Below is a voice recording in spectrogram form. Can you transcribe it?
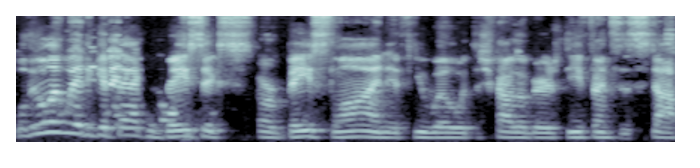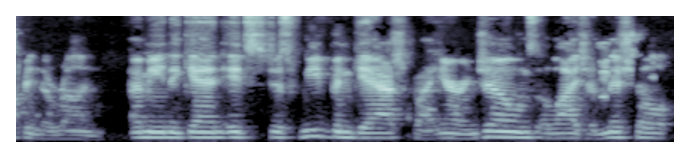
Well, the only way to get back to basics or baseline, if you will, with the Chicago Bears defense is stopping the run. I mean, again, it's just we've been gashed by Aaron Jones, Elijah Mitchell,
